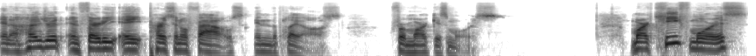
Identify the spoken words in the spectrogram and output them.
and 138 personal fouls in the playoffs for Marcus Morris. Markieff Morris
